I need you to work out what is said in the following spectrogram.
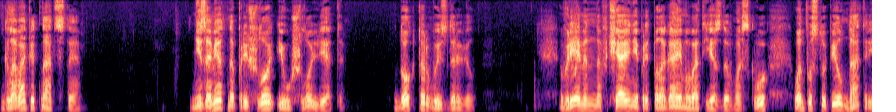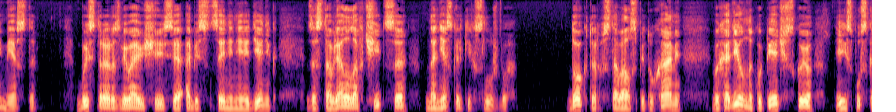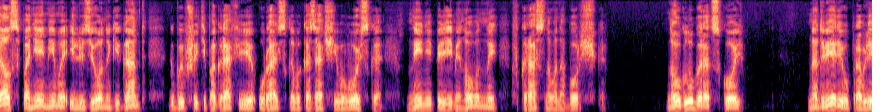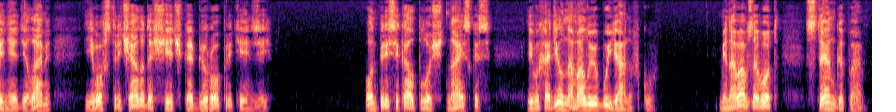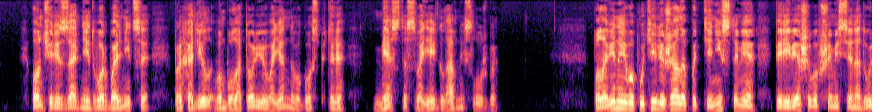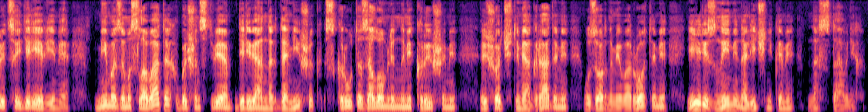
Глава 15. Незаметно пришло и ушло лето. Доктор выздоровел. Временно, в чаянии предполагаемого отъезда в Москву, он поступил на три места. Быстро развивающееся обесценение денег заставляло ловчиться на нескольких службах. Доктор вставал с петухами, выходил на Купеческую и спускался по ней мимо иллюзиона «Гигант» к бывшей типографии Уральского казачьего войска, ныне переименованной в Красного наборщика. На углу городской, на двери управления делами, его встречала дощечка «Бюро претензий». Он пересекал площадь наискось и выходил на Малую Буяновку. Миновав завод Стенгопа, он через задний двор больницы проходил в амбулаторию военного госпиталя, место своей главной службы. Половина его пути лежала под тенистыми, перевешивавшимися над улицей деревьями, мимо замысловатых, в большинстве деревянных домишек с круто заломленными крышами, решетчатыми оградами, узорными воротами и резными наличниками на ставнях.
